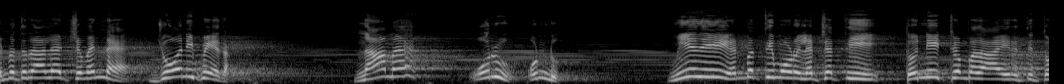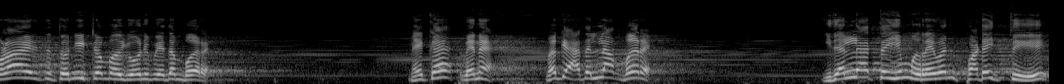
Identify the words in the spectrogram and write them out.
எண்பத்தி நாலு லட்சம் என்ன? ஜோனி பேதம் நாம் ஒரு ஒன்று மீதி எண்பத்தி மூணு லட்சத்தி தொண்ணூற்றி ஒன்பதாயிரத்தி தொள்ளாயிரத்தி தொண்ணூற்றி ஒன்பது ஜோனி பேதம் வேறு. மேக்க வென மேக்க அதெல்லாம் வேற. இதெல்லாத்தையும் இறைவன் படைத்து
